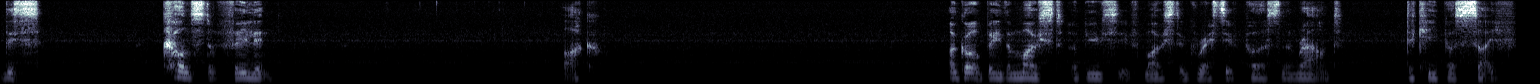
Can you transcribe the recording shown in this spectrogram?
This constant feeling like I gotta be the most abusive, most aggressive person around to keep us safe.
